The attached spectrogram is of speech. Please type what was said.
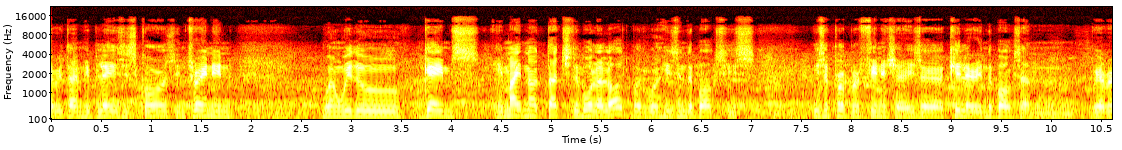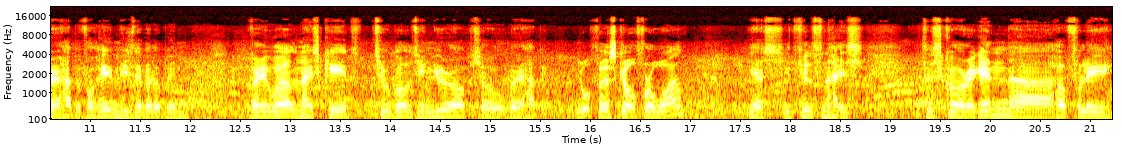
every time he plays, he scores. In training, when we do games, he might not touch the ball a lot, but when he's in the box, he's he's a proper finisher. He's a killer in the box, and we are very happy for him. He's developing very well. Nice kid. Two goals in Europe, so very happy. Your first goal for a while? Yes, it feels nice to score again. Uh, hopefully,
